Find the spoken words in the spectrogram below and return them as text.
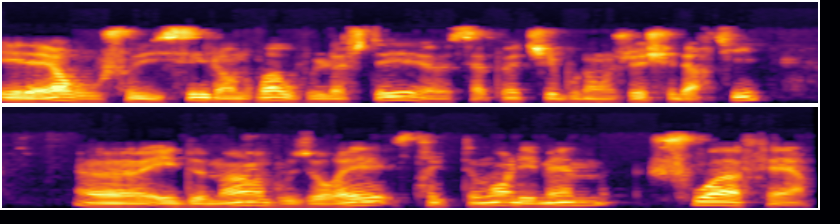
Et d'ailleurs, vous choisissez l'endroit où vous l'achetez. Euh, ça peut être chez Boulanger, chez Darty. Euh, et demain, vous aurez strictement les mêmes choix à faire.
